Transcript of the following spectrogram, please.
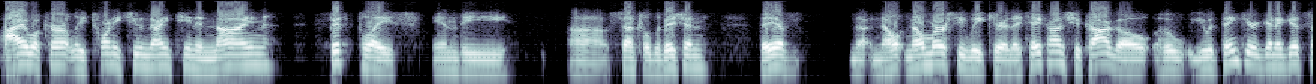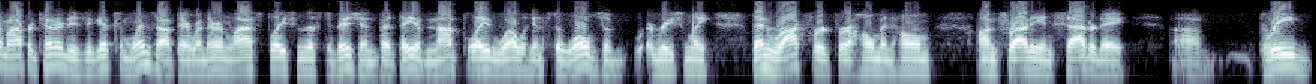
Iowa currently 22, 19, and 9, fifth place in the uh, Central Division. They have no, no mercy week here. They take on Chicago, who you would think you're going to get some opportunities to get some wins out there when they're in last place in this division, but they have not played well against the Wolves recently. Then Rockford for a home and home on Friday and Saturday. Uh, three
